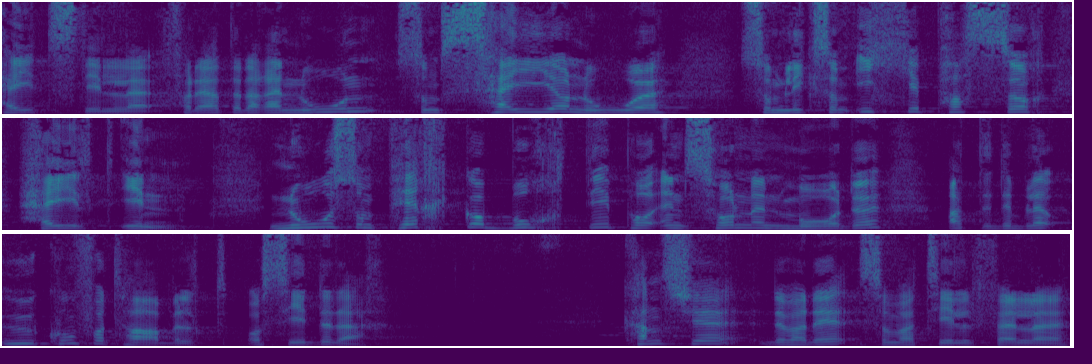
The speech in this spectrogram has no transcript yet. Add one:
helt stille fordi det er noen som sier noe som liksom ikke passer helt inn. Noe som pirker borti på en sånn en måte at det blir ukomfortabelt å sitte der. Kanskje det var det som var tilfellet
